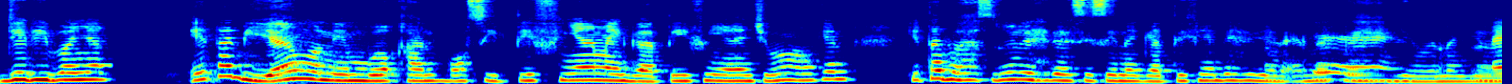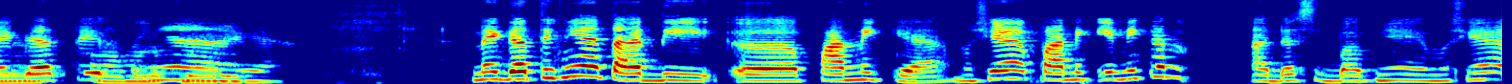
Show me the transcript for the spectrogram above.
jadi banyak ya tadi ya menimbulkan positifnya negatifnya. Cuma mungkin kita bahas dulu deh dari sisi negatifnya deh biar enak Oke, ya gimana gimana negatifnya ya negatifnya tadi eh, panik ya. Maksudnya panik ini kan ada sebabnya ya. Maksudnya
